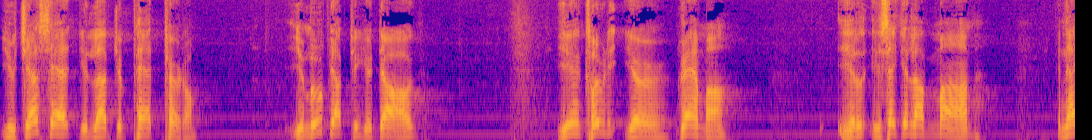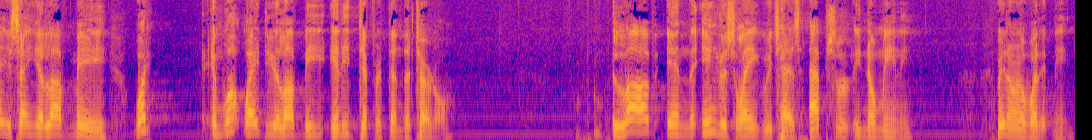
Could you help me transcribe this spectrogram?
You just said you loved your pet turtle. You moved up to your dog. You included your grandma. You, you said you love mom. And now you're saying you love me. What in what way do you love me any different than the turtle? Love in the English language has absolutely no meaning. We don't know what it means.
